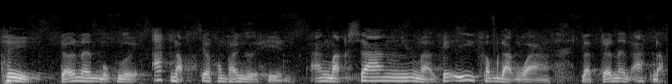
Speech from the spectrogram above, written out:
thì trở nên một người ác độc, chứ không phải người hiền. Ăn mặc sang nhưng mà cái ý không đàng hoàng là trở nên ác độc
